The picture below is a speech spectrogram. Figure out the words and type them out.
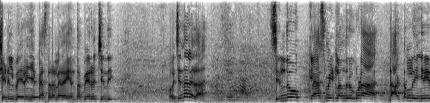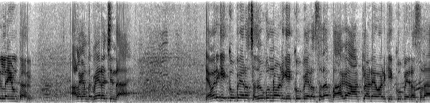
షటిల్ ప్లేయర్ అని చెప్పేస్తారా లేదా? ఎంత పేరు వచ్చింది? వచ్చిందా లేదా? సింధు క్లాస్మేట్లు అందరూ కూడా డాక్టర్లు ఇంజనీర్లు అయి ఉంటారు. వాళ్ళకంత పేరు వచ్చిందా? ఎవరికి ఎక్కువ పేరు చదువుకున్న వాడికి ఎక్కువ పేరు వస్తుందా? బాగా ఆటలాడేవాడికి ఎక్కువ పేరు వస్తుందా?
